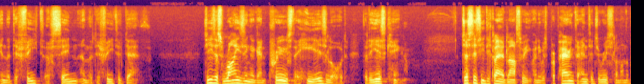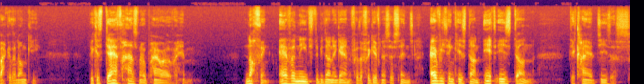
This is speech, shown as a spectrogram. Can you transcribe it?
in the defeat of sin and the defeat of death. Jesus rising again proves that he is Lord, that he is King. Just as he declared last week when he was preparing to enter Jerusalem on the back of the donkey, because death has no power over him. Nothing ever needs to be done again for the forgiveness of sins. Everything is done. It is done, declared Jesus.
